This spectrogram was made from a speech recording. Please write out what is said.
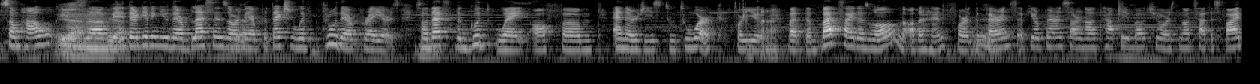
somehow is Yeah, uh, they, yeah. they're giving you their blessings or Yeah. their protection with through their prayers so Mm-hmm. that's the good way of um, energies to, to work for you Okay. but the bad side as well on the other hand for the Yeah. parents if your parents are not happy about you or not satisfied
